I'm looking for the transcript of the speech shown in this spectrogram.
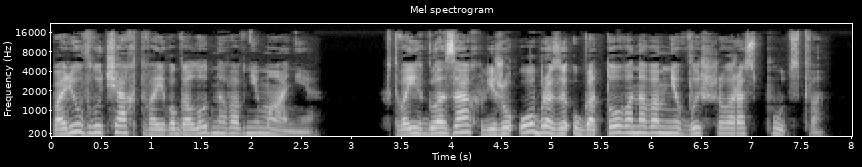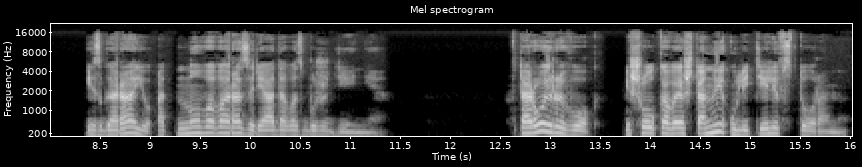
Парю в лучах твоего голодного внимания. В твоих глазах вижу образы уготованного мне высшего распутства и сгораю от нового разряда возбуждения. Второй рывок, и шелковые штаны улетели в сторону.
